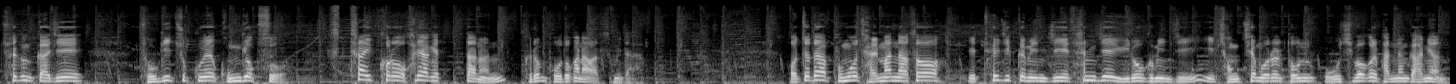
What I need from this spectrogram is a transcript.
최근까지 조기 축구의 공격수 스트라이커로 활약했다는 그런 보도가 나왔습니다. 어쩌다 부모 잘 만나서 이 퇴직금인지 산재 위로금인지 이 정체 모를 돈 50억을 받는가 하면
